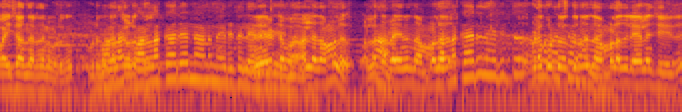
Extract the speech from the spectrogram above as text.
പൈസ അന്നേരം കൊടുക്കും ഇവിടെ കച്ചവടം വള്ളക്കാർ തന്നെയാണ് നേരിട്ട് ലേലം നേരിട്ട് അല്ല നമ്മൾ വള്ളക്കാരെ നമ്മൾ നേരിട്ട് ഇവിടെ കൊണ്ടുവെക്കുന്നത് നമ്മളത് ലേലം ചെയ്ത്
